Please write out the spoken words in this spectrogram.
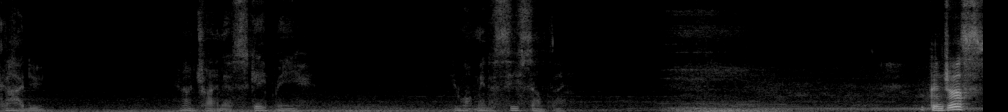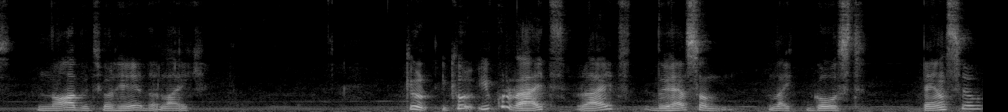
My God, you, you're not trying to escape me. You want me to see something. You can just nod with your head or like could you could you could write, right? Do you have some like ghost pencil?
